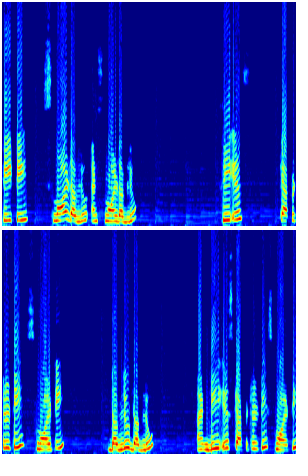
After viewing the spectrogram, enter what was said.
T T small W and small W C is capital T small T W W and D is capital T small T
